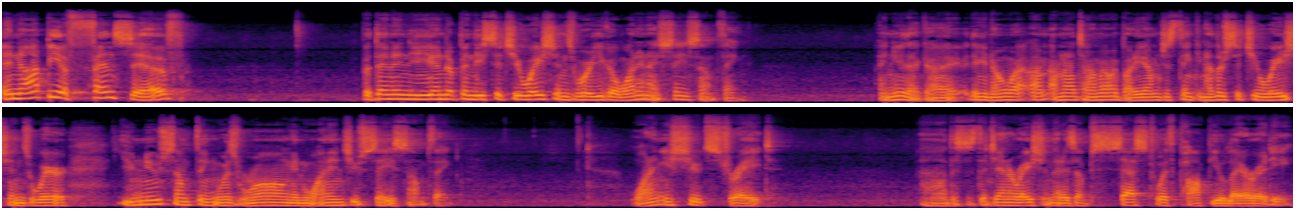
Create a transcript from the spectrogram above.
and not be offensive. But then you end up in these situations where you go, why didn't I say something? I knew that guy. You know, I'm, I'm not talking about my buddy. I'm just thinking other situations where you knew something was wrong and why didn't you say something? Why don't you shoot straight? Uh, this is the generation that is obsessed with popularity.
